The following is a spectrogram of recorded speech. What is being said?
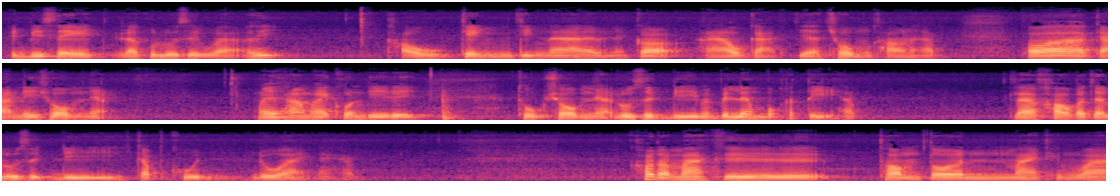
เป็นพิเศษ แล้วคุณรู้สึกว่าเฮ้ยเขาเก่งจริงนะอะไรแบบนี้ก็หาโอกาสที่จะชมเขานะครับ เพราะว่าการที่ชมเนี่ยมันทำให้คนที่ได้ถูกชมเนี่ยรู้สึกดีมันเป็นเรื่องปกติครับ แล้วเขาก็จะรู้สึกดีกับคุณด้วยนะครับ ข้อต่อมาคือถ่อมตนหมายถึงว่า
